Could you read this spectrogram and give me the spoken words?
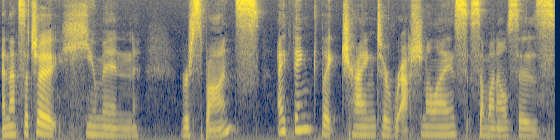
And that's such a human response, I think, like trying to rationalize someone else's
